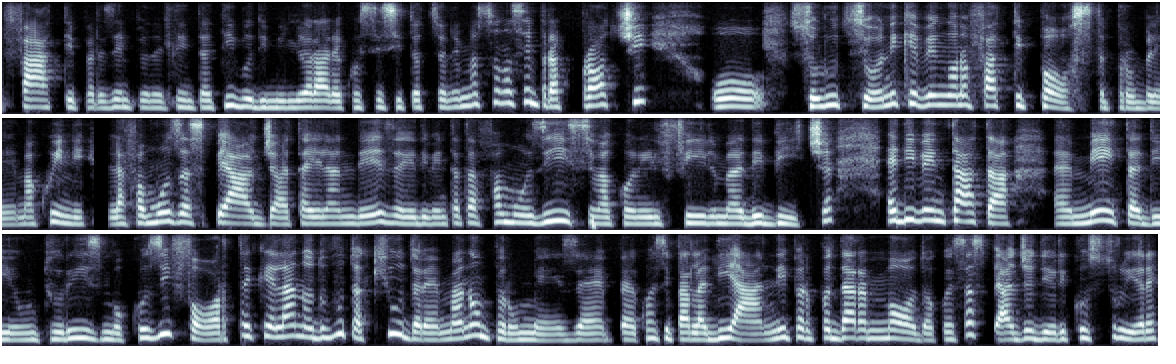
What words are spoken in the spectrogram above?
fatti, per esempio, nel tentativo di migliorare queste situazioni, ma sono sempre approcci o soluzioni che vengono fatti post problema. Quindi la famosa spiaggia thailandese che è diventata famosissima con il film The Beach, è diventata eh, meta di un turismo così forte che l'hanno dovuta chiudere, ma non per un mese, per, qua si parla di anni, per dare modo a questa spiaggia di ricostruire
